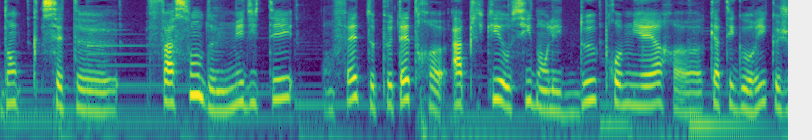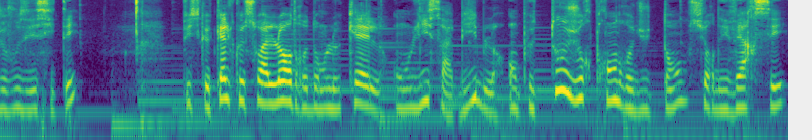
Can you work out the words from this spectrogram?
Donc cette euh, façon de méditer en fait peut être appliquée aussi dans les deux premières euh, catégories que je vous ai citées. Puisque quel que soit l'ordre dans lequel on lit sa Bible, on peut toujours prendre du temps sur des versets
